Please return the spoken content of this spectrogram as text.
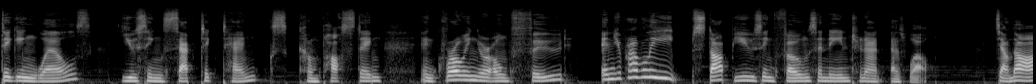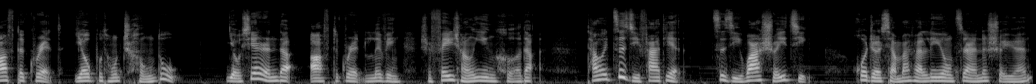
digging wells, using septic tanks, composting, and growing your own food. And you probably stop using phones and the internet as well. 讲到 off the grid 也有不同程度，有些人的 off the grid living 是非常硬核的，他会自己发电、自己挖水井，或者想办法利用自然的水源，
